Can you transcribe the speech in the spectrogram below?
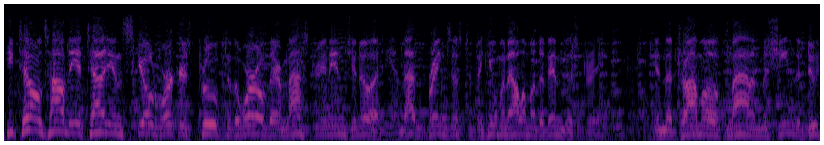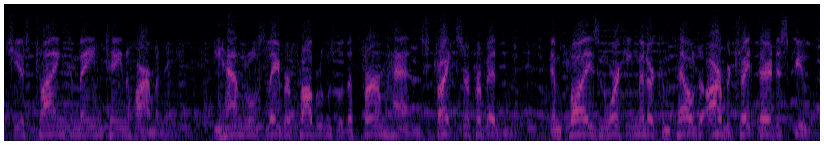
He tells how the Italian skilled workers prove to the world their mastery and ingenuity, and that brings us to the human element of industry. In the drama of man and machine, the Duce is trying to maintain harmony. He handles labor problems with a firm hand. Strikes are forbidden. Employees and working men are compelled to arbitrate their disputes.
